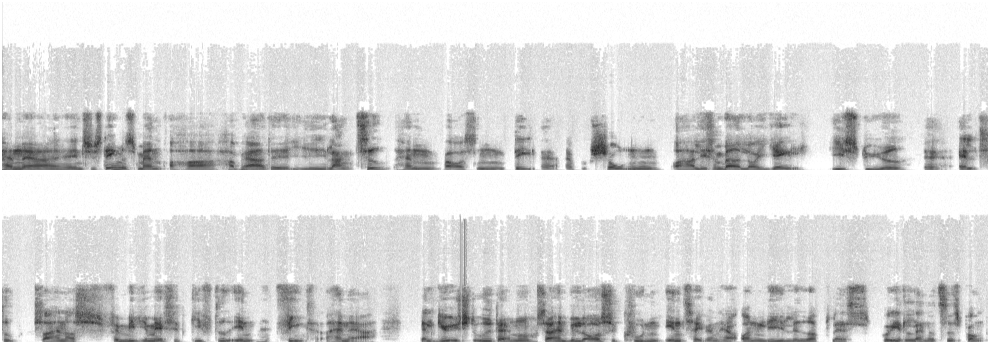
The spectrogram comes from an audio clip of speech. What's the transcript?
Han er en systemets mand og har, har været det i lang tid. Han var også en del af revolutionen og har ligesom været lojal i styret øh, altid. Så er han også familiemæssigt giftet ind fint, og han er religiøst uddannet, så han ville også kunne indtage den her åndelige lederplads på et eller andet tidspunkt.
